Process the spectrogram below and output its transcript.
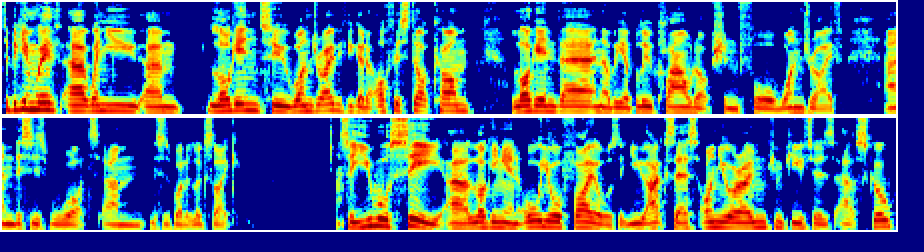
to begin with, uh, when you um, log into OneDrive. If you go to office.com, log in there, and there'll be a blue cloud option for OneDrive, and this is what um, this is what it looks like. So you will see uh, logging in all your files that you access on your own computers at school,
